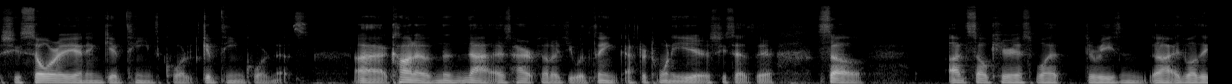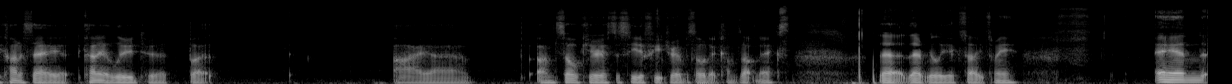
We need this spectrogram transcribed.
she's sorry and then give teams give team coordinates. Uh, kind of not as heartfelt as you would think after twenty years. She says there, so I'm so curious what the reason. Uh, well, they kind of say it, kind of allude to it, but I uh, I'm so curious to see the future episode that comes up next. That that really excites me. And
